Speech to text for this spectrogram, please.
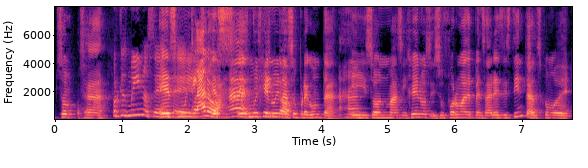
son- o sea, Porque es muy inocente. es muy, Claro, es, ajá, es es muy distinto. genuina su pregunta. Ajá. Y son más ingenuos y su forma de pensar es distinta. Es como de,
